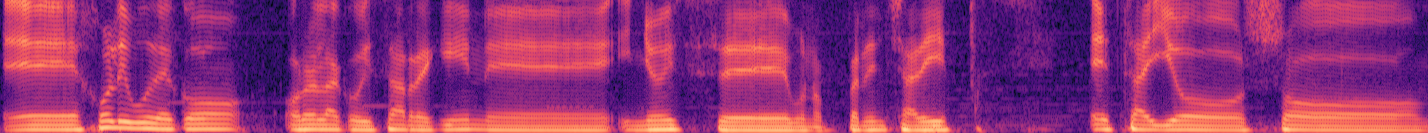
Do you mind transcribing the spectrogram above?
e, Hollywoodeko horrelako izarrekin e, inoiz, e, bueno, prentxari etzaio oso,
